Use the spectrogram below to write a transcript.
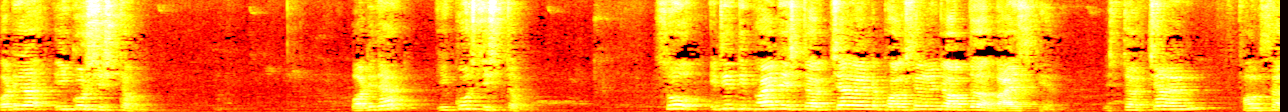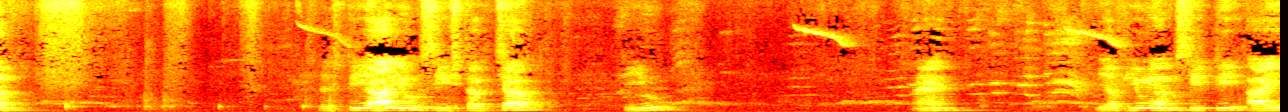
what is the ecosystem what is the ecosystem so it is defined the structure and function unit of the biosphere structure and function S T R U C structure U and F U M C T I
